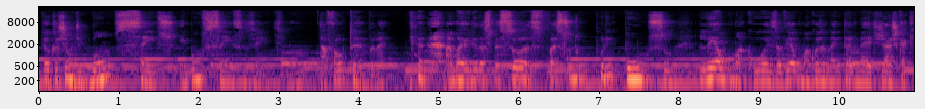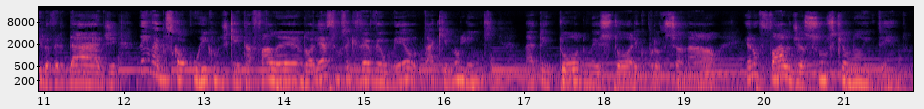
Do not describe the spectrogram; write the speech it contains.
Então é o que eu chamo de bom senso. E bom senso, gente, hum, tá faltando, né? A maioria das pessoas faz tudo por impulso, lê alguma coisa, vê alguma coisa na internet, já acha que aquilo é verdade, nem vai buscar o currículo de quem está falando. Aliás, se você quiser ver o meu, tá aqui no link, né? tem todo o meu histórico profissional. Eu não falo de assuntos que eu não entendo.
